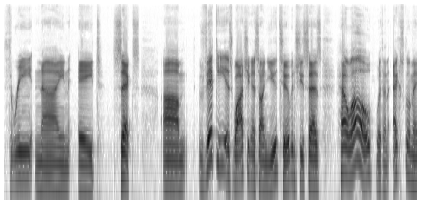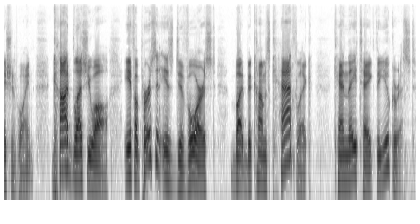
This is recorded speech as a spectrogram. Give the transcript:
3986. Um, Vicky is watching us on YouTube and she says, Hello, with an exclamation point. God bless you all. If a person is divorced but becomes Catholic, can they take the Eucharist?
